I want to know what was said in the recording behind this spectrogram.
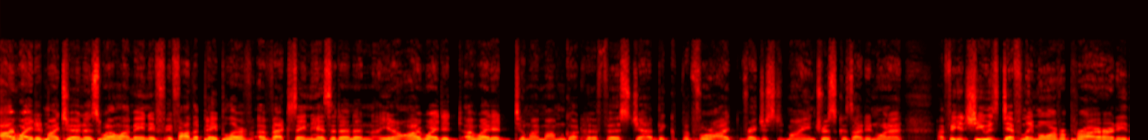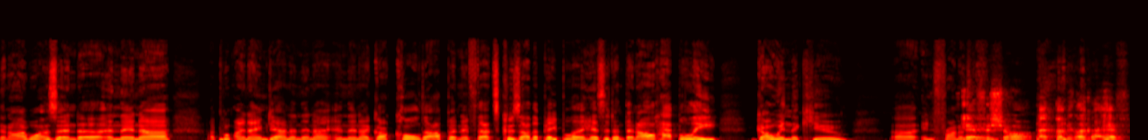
I waited my turn as well. I mean, if, if other people are, are vaccine hesitant, and you know, I waited, I waited till my mum got her first jab before I registered my interest because I didn't want to. I figured she was definitely more of a priority than I was, and uh, and then uh, I put my name down, and then I and then I got called up, and if that's because other people are hesitant, then I'll happily go in the queue uh, in front of yeah, them. for sure. I, I mean, like I have,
